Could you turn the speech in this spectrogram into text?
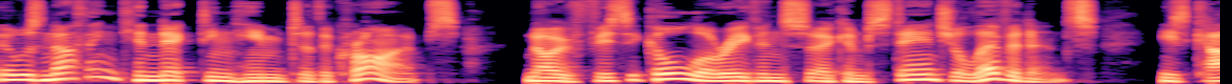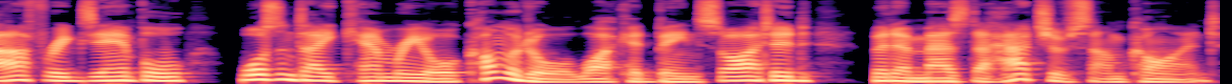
there was nothing connecting him to the crimes. no physical or even circumstantial evidence. His car, for example, wasn't a Camry or Commodore like had been cited, but a Mazda hatch of some kind.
